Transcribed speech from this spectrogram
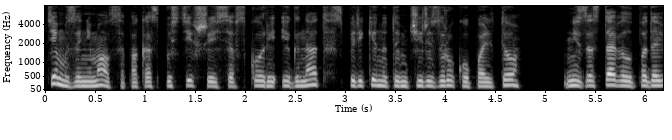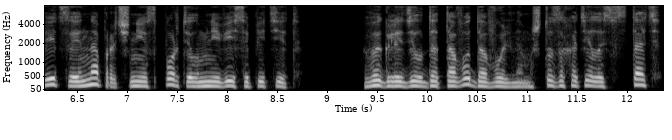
Тем и занимался, пока спустившийся вскоре Игнат с перекинутым через руку пальто не заставил подавиться и напрочь не испортил мне весь аппетит. Выглядел до того довольным, что захотелось встать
